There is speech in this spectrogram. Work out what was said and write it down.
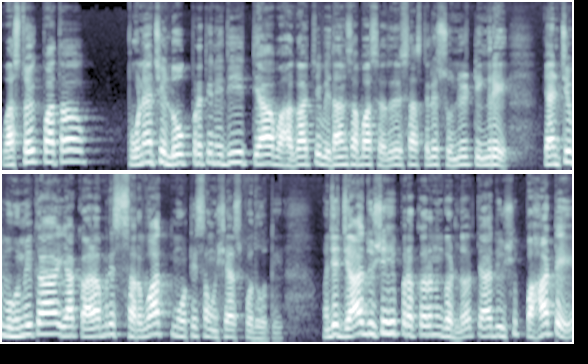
वास्तविक पाहता पुण्याचे लोकप्रतिनिधी त्या भागाचे विधानसभा सदस्य असलेले सुनील टिंगरे यांची भूमिका या काळामध्ये सर्वात मोठी संशयास्पद होती. म्हणजे ज्या दिवशी हे प्रकरण घडलं त्या दिवशी पहाटे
